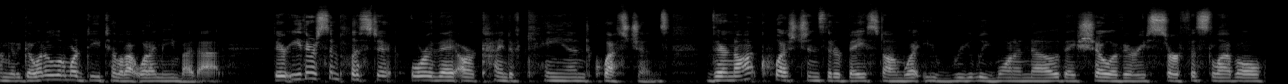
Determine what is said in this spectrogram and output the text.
am going to go into a little more detail about what I mean by that. They're either simplistic or they are kind of canned questions. They're not questions that are based on what you really want to know. They show a very surface level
